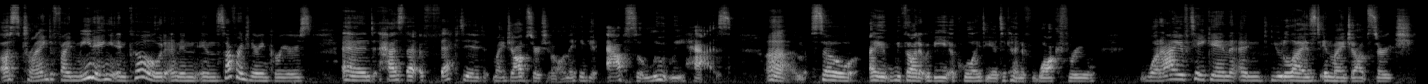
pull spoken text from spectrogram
us trying to find meaning in code and in, in software engineering careers, and has that affected my job search at all? And I think it absolutely has. Um, so I we thought it would be a cool idea to kind of walk through what I have taken and utilized in my job search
